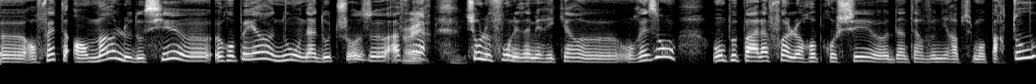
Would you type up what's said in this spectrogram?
euh, en fait en main le dossier euh, européen. Nous, on a d'autres choses euh, à faire. Sur le fond, les Américains ont raison. On ne peut pas à la fois leur reprocher d'intervenir absolument partout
